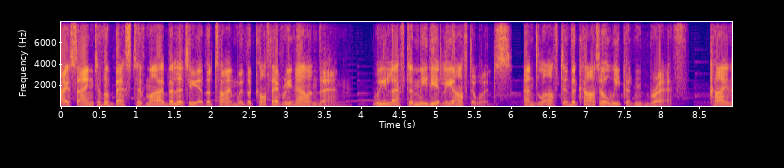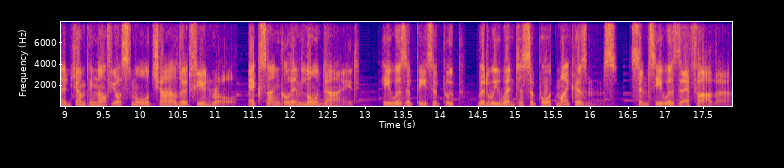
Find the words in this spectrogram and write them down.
I sang to the best of my ability at the time with a cough every now and then. We left immediately afterwards and laughed in the car till we couldn't breath. Kinda jumping off your small child at funeral. Ex-uncle-in-law died. He was a piece of poop, but we went to support my cousins, since he was their father.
